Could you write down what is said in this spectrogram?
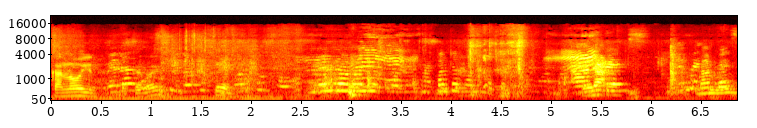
canoil. Canoil. Sí. ¿Cuántos Van ven.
